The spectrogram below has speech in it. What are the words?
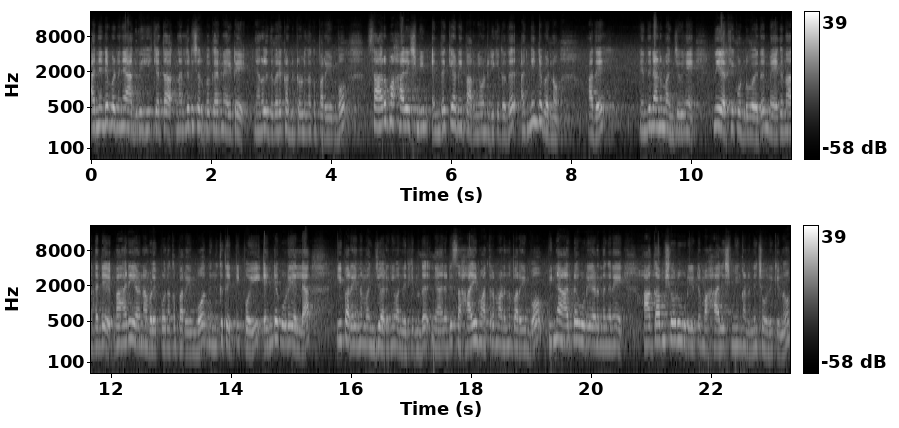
അന്യന്റെ പെണ്ണിനെ ആഗ്രഹിക്കാത്ത നല്ലൊരു ചെറുപ്പക്കാരനായിട്ടേ ഞങ്ങൾ ഇതുവരെ കണ്ടിട്ടുള്ളൂ എന്നൊക്കെ പറയുമ്പോൾ സാറും മഹാലക്ഷ്മിയും എന്തൊക്കെയാണ് ഈ പറഞ്ഞുകൊണ്ടിരിക്കുന്നത്? അന്യന്റെ പെണ്ണോ? അതെ എന്തിനാണ് മഞ്ജുവിനെ നീ ഇറക്കി കൊണ്ടുപോയത്? മേഘനാഥന്റെ ഭാര്യയാണ് അവളിപ്പോൾ എന്നൊക്കെ പറയുമ്പോൾ നിങ്ങൾക്ക് തെറ്റിപ്പോയി. എന്റെ കൂടെയല്ല ഈ പറയുന്ന മഞ്ജു ഇറങ്ങി വന്നിരിക്കുന്നത്. ഞാനൊരു സഹായി മാത്രമാണെന്ന് പറയുമ്പോൾ പിന്നെ ആരുടെ കൂടെയാണെന്നിങ്ങനെ ആകാംക്ഷയോട് കൂടിയിട്ട് മഹാലക്ഷ്മിയും കണ്ണനും ചോദിക്കുന്നു.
